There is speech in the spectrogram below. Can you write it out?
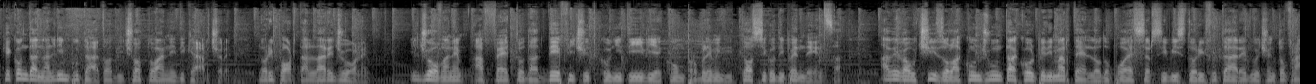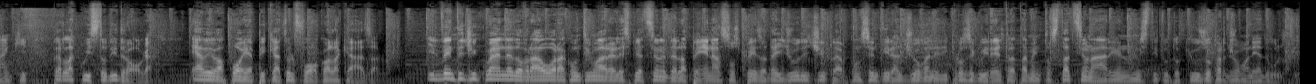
che condanna l'imputato a 18 anni di carcere. Lo riporta la Regione. Il giovane, affetto da deficit cognitivi e con problemi di tossicodipendenza, aveva ucciso la congiunta a colpi di martello dopo essersi visto rifiutare 200 franchi per l'acquisto di droga e aveva poi appiccato il fuoco alla casa. Il 25enne dovrà ora continuare l'espiazione della pena sospesa dai giudici per consentire al giovane di proseguire il trattamento stazionario in un istituto chiuso per giovani adulti.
